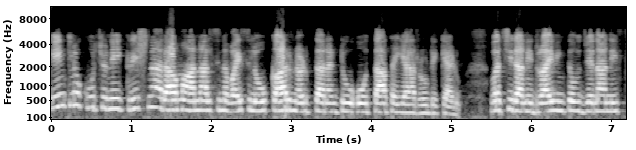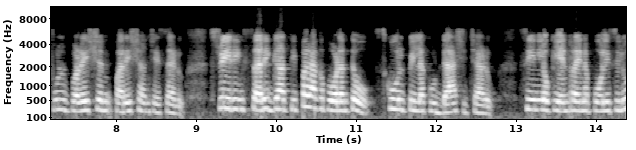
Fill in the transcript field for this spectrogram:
ఇంట్లో కూర్చుని కృష్ణ రామ అనాల్సిన వయసులో కారు నడుపుతానంటూ ఓ తాతయ్య రోడ్డెక్కాడు. వచ్చిరాని డ్రైవింగ్తో జనాన్ని ఫుల్ పరేషన్ పరేషాన్ చేశాడు. స్టీరింగ్ సరిగ్గా తిప్పరాకపోవడంతో స్కూల్ పిల్లకు డాష్ ఇచ్చాడు. సీన్లోకి ఎంటర్ అయిన పోలీసులు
